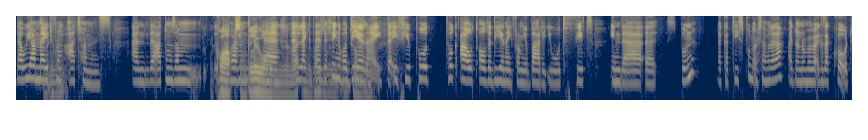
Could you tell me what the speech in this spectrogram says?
that we are made from ways. atoms and the atoms are m- And quarks and yeah, gluons and, and like the, the thing about DNA that if you put took out all the DNA from your body, it would fit in the uh, spoon, like a teaspoon or something like that. I don't remember exact quote,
